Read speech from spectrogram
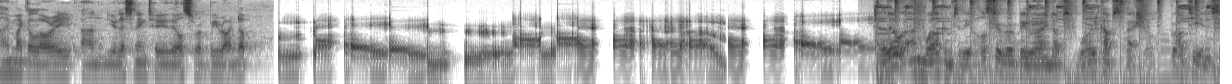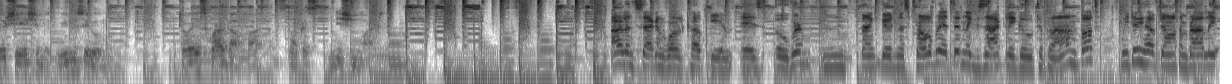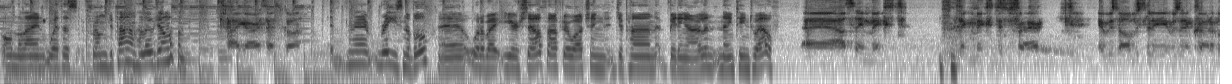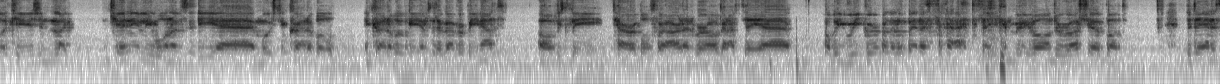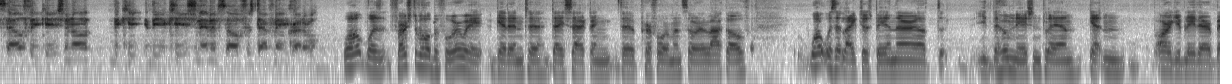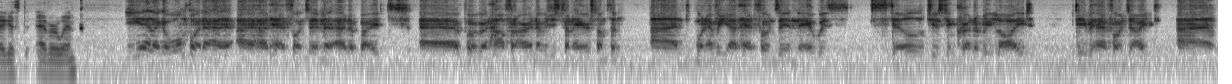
I'm Michael Lowry, and you're listening to the Ulster Rugby Roundup. Hello and welcome to the Ulster Rugby Roundup's World Cup special, brought to you in association with Remus Uomo, Victoria Square Belfast and Stockists nationwide. Ireland's second World Cup game is over. Mm, thank goodness, probably. It didn't exactly go to plan, but we do have Jonathan Bradley on the line with us from Japan. Hello, Jonathan. Hi, Gareth. How's it going? Uh, reasonable. Uh, what about yourself after watching Japan beating Ireland in 1912? Uh, I'll say mixed. I think mixed is fair. It was obviously it was an incredible occasion. Like genuinely one of the uh, most incredible incredible games that I've ever been at obviously terrible for Ireland. We're all going to have to uh, probably regroup a little bit, I think, and move on to Russia. But the day in itself, the occasional, the, the occasion in itself was definitely incredible. What was first of all before we get into dissecting the performance or lack of? What was it like just being there at the home nation playing, getting arguably their biggest ever win? Yeah, like at one point I had, I had headphones in at about uh, probably about half an hour and I was just trying to hear something. And whenever you had headphones in, it was still just incredibly loud. You take the headphones out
